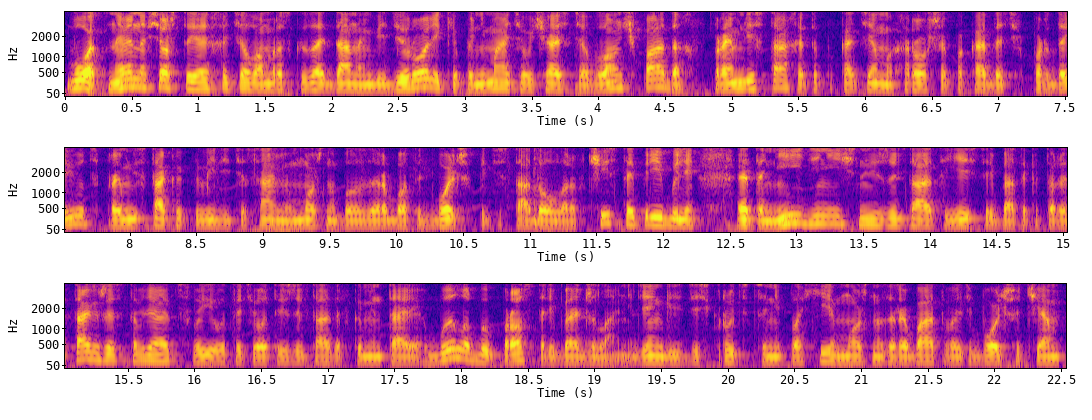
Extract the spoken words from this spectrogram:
Вот, наверное, все, что я хотел вам рассказать в данном видеоролике. Принимайте участие в лаунчпадах, в прайм-листах. Это пока темы хорошие, пока до сих пор даются. Прайм-листа, как вы видите сами, можно было заработать больше 500 долларов чистой прибыли. Это не единичный результат. Есть ребята, которые также оставляют свои вот эти вот результаты в комментариях. Было бы просто, ребят, желание. Деньги здесь крутятся неплохие, можно зарабатывать больше, чем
